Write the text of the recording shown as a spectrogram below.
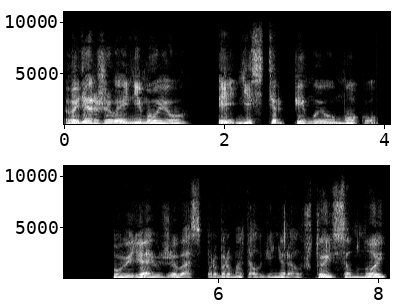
выдерживая немую, и нестерпимую муку. «Уверяю же вас», — пробормотал генерал, — «что и со мной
